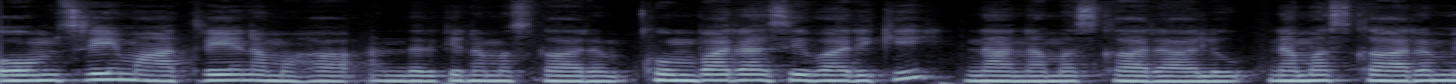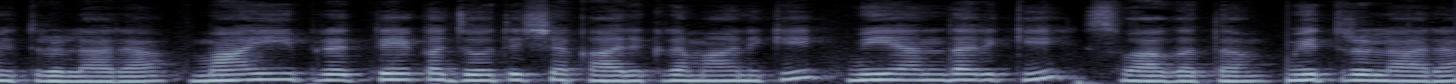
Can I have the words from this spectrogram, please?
ఓం శ్రీ మాత్రే నమ. అందరికి నమస్కారం. కుంభరాశి వారికి నా నమస్కారాలు. నమస్కారం మిత్రులారా మా ఈ ప్రత్యేక జ్యోతిష కార్యక్రమానికి మీ అందరికి స్వాగతం. మిత్రులారా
